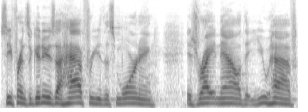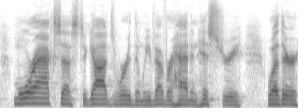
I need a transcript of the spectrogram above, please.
See, friends, the good news I have for you this morning is right now that you have more access to God's word than we've ever had in history. Whether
